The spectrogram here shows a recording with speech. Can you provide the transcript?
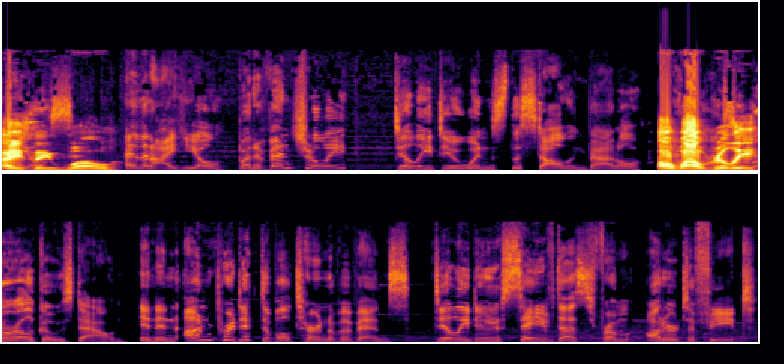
I say whoa. and then I heal. But eventually, Dilly Doo wins the stalling battle. Oh, wow, really? Azumarill goes down. In an unpredictable turn of events, Dilly Doo saved us from utter defeat.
